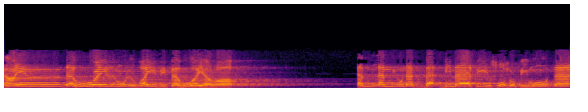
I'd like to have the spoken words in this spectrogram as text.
أعنده علم الغيب فهو يرى. أم لم ينبأ بما في صحف موسى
